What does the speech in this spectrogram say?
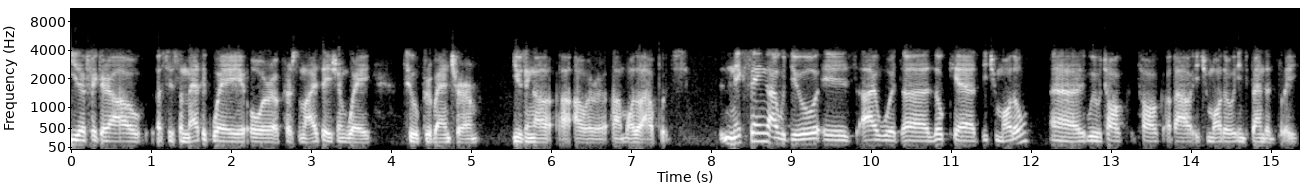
either figure out a systematic way or a personalization way to prevent churn using our, our, our model outputs. Next thing I would do is I would uh, look at each model. Uh, we will talk talk about each model independently.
